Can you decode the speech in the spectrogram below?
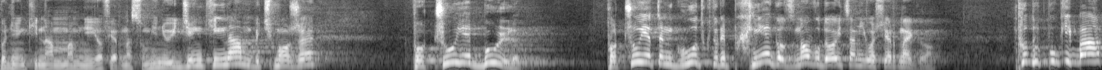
Bo dzięki nam ma mniej ofiar na sumieniu i dzięki nam być może poczuje ból. Poczuje ten głód, który pchnie go znowu do Ojca Miłosiernego. Bo dopóki ma,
